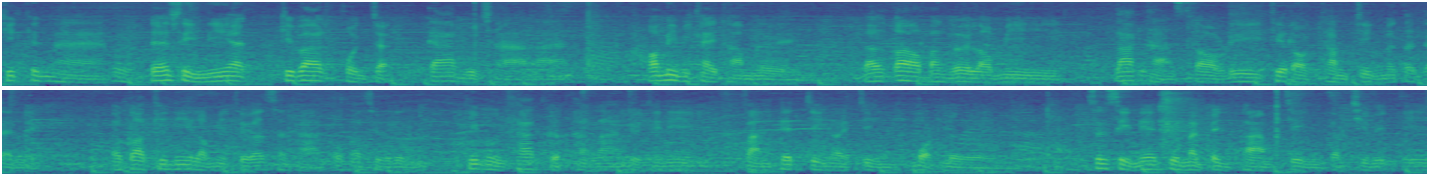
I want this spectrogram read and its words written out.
คิดขึ้นมาอืมดังนั้นสิ่งนี้คิดว่าคนจะกล้าบูชาละเพราะไม่มีใครทำเลย แล้วก็บังเอิญเรามีรากฐานสตอรี่ที่เราทำจริงมาตั้งแต่เด็กแล้วก็ที่นี่เรามีเทวสถานโอปาซิรุนที่มูลค่าเกือบพันล้านอยู่ที่นี่ฝังเพชรจริงอะไรจริงหมดเลย ซึ่งสิ่งนี้คือมันเป็นความจริงกับชีวิตที่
